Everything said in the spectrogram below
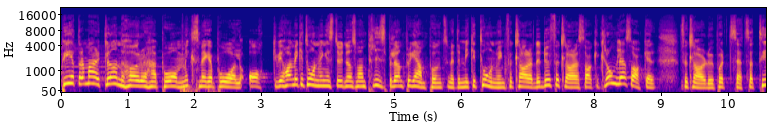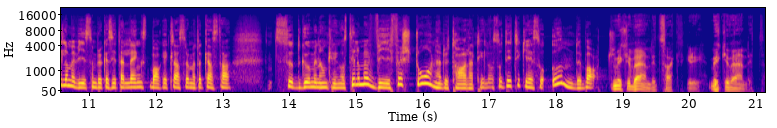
Petra Marklund hör du här på Mix Megapol och vi har Micke Tornving i studion som har en prisbelönt programpunkt som heter Micke Tornving förklarar där du förklarar saker, krångliga saker förklarar du på ett sätt så att till och med vi som brukar sitta längst bak i klassrummet och kasta suddgummin omkring oss, till och med vi förstår när du talar till oss och det tycker jag är så underbart. Mycket vänligt sagt, Gry. Mycket vänligt.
